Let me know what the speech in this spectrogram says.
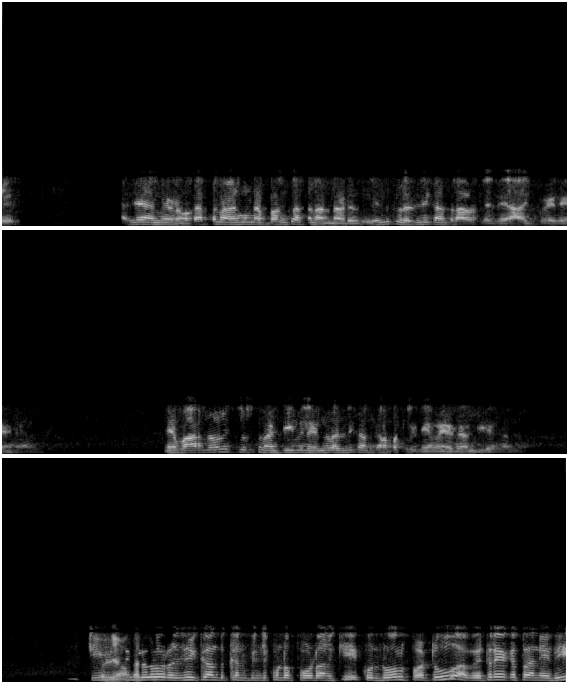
లేదు. అదే అన్నాడు ఒక అతను అనుకున్న బంక్ అతను అన్నాడు ఎందుకు రజనీకాంత్ రావట్లేదు? ఆగిపోయాడు అని. నేను వారం రోజులు చూస్తున్నాను టీవీ నేను రజనీకాంత్ కనపట్లేదు ఏమయ్యాడు అని అడిగాను టీవీలో రజనీకాంత్ కనిపించకుండా పోవడానికి కొన్ని రోజుల పాటు ఆ వ్యతిరేకత అనేది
